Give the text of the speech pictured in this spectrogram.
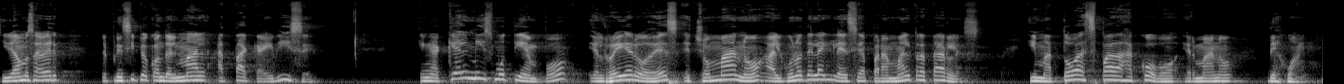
Y vamos a ver el principio cuando el mal ataca y dice, en aquel mismo tiempo el rey Herodes echó mano a algunos de la iglesia para maltratarles y mató a espada a Jacobo, hermano de Juan.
